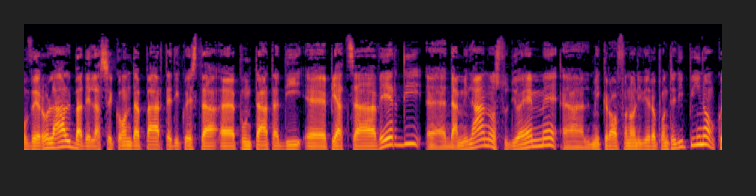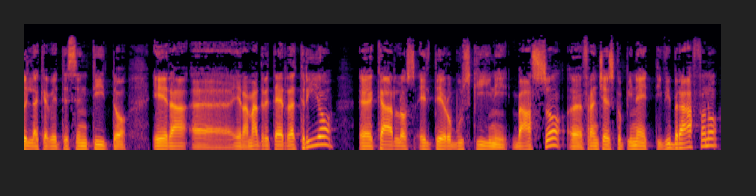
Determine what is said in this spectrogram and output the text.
ovvero l'alba della seconda parte di questa eh, puntata di eh, Piazza Verdi eh, da Milano, Studio M, al microfono Oliviero Ponte di Pino. Quella che avete sentito era, eh, era Madre Terra Trio. Eh, Carlos Eltero Buschini basso, eh, Francesco Pinetti vibrafono,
